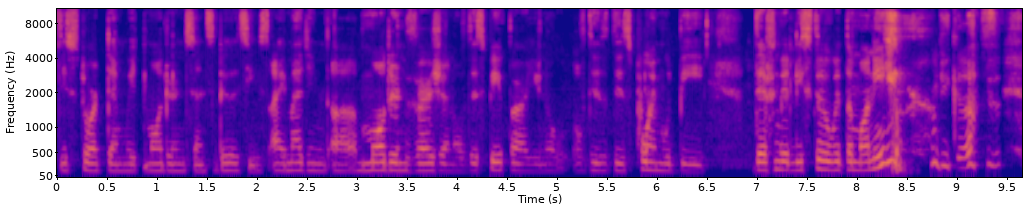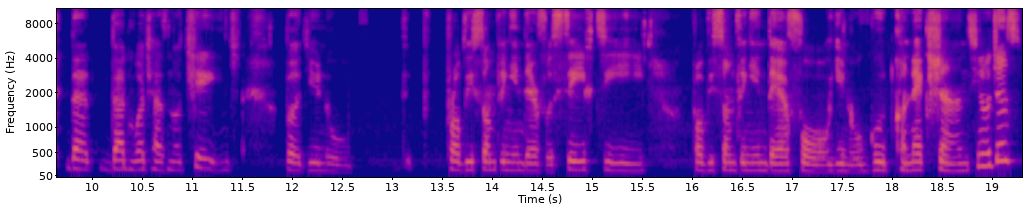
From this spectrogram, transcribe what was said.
distort them with modern sensibilities. I imagine a modern version of this paper, you know, of this this poem would be definitely still with the money because that that much has not changed. But you know, probably something in there for safety, probably something in there for you know good connections. You know, just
